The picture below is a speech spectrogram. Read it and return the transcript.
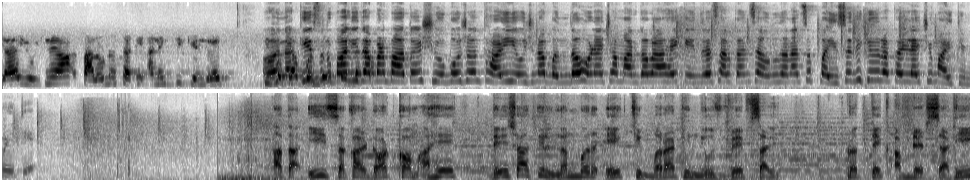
या योजना चालवण्यासाठी अनेक जी केंद्र आहेत नक्कीच बंद रुपाली करण्यात आपण पाहतोय शिवभोजन थाळी योजना बंद होण्याच्या मार्गावर आहे. केंद्र सरकारचे अनुदानाचे पैसे देखील रखडल्याची माहिती मिळते आता ई सकाळ डॉट कॉम आहे देशातील नंबर एक ची मराठी न्यूज वेबसाईट. प्रत्येक अपडेटसाठी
